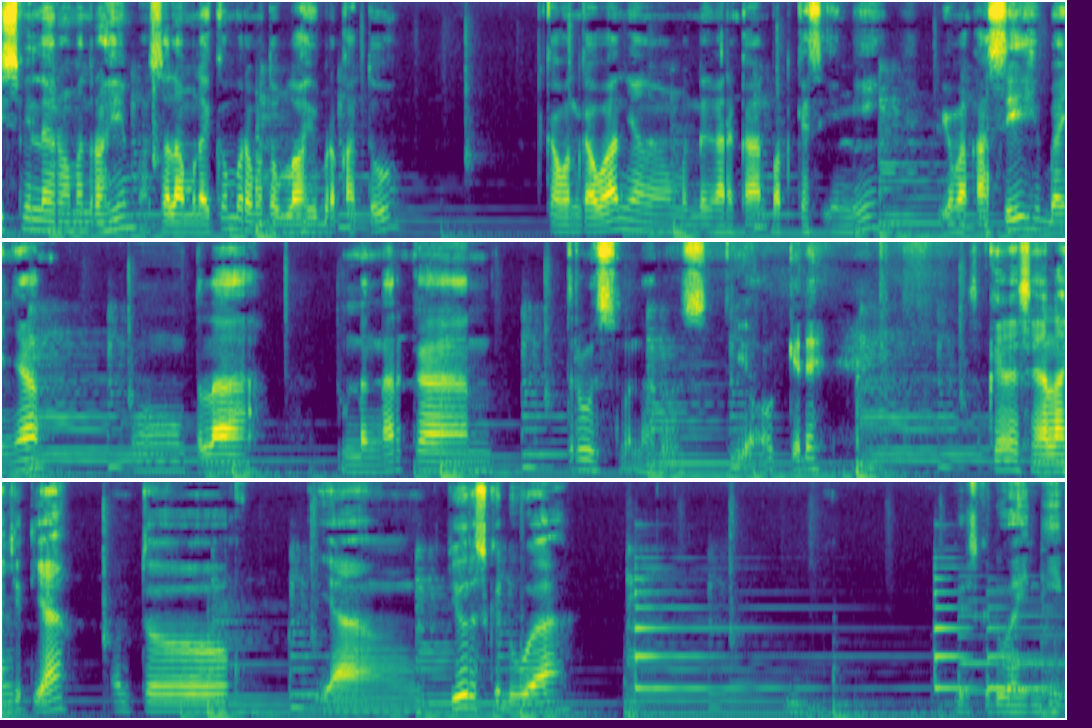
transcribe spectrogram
Bismillahirrahmanirrahim. Assalamualaikum warahmatullahi wabarakatuh. Kawan-kawan yang mendengarkan podcast ini Terima kasih banyak hmm, telah mendengarkan terus menerus ya oke deh. Oke saya lanjut ya. Untuk yang jurus kedua jurus kedua ini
